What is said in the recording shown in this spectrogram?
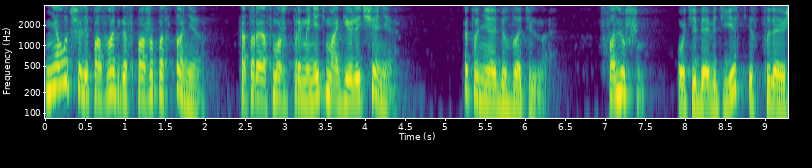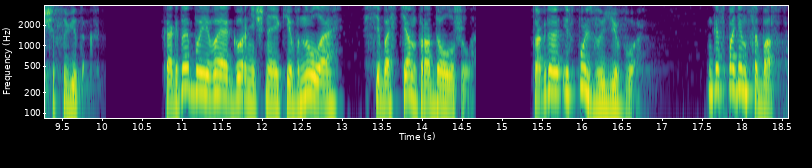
не лучше ли позвать госпожу Пестонию, которая сможет применить магию лечения? Это не обязательно. Солюшн, у тебя ведь есть исцеляющий свиток? Когда боевая горничная кивнула, Себастьян продолжил. Тогда используй его. Господин Себас,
